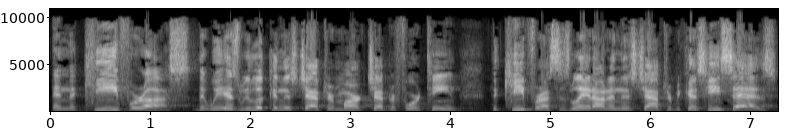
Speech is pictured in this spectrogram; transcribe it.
And the key for us that we, as we look in this chapter, Mark chapter 14, the key for us is laid out in this chapter because he says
